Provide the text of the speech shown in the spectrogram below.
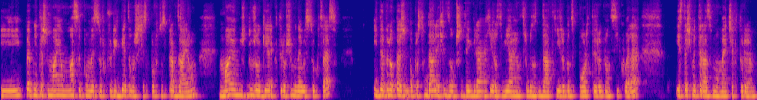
i pewnie też mają masę pomysłów, których wiedzą, że się po prostu sprawdzają. Mają już dużo gier, które osiągnęły sukces i deweloperzy po prostu dalej siedzą przy tych grach, je rozwijając, robiąc dodatki, robiąc porty, robiąc sequele. Jesteśmy teraz w momencie, w którym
